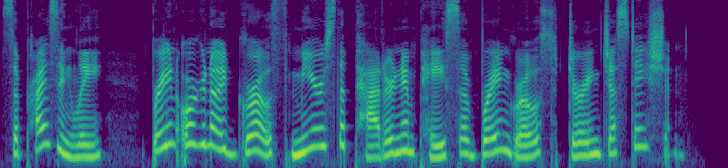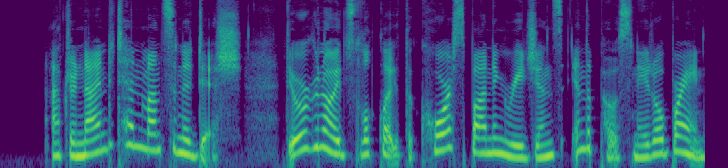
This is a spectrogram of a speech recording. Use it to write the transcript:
Surprisingly, brain organoid growth mirrors the pattern and pace of brain growth during gestation. After 9 to 10 months in a dish, the organoids look like the corresponding regions in the postnatal brain.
